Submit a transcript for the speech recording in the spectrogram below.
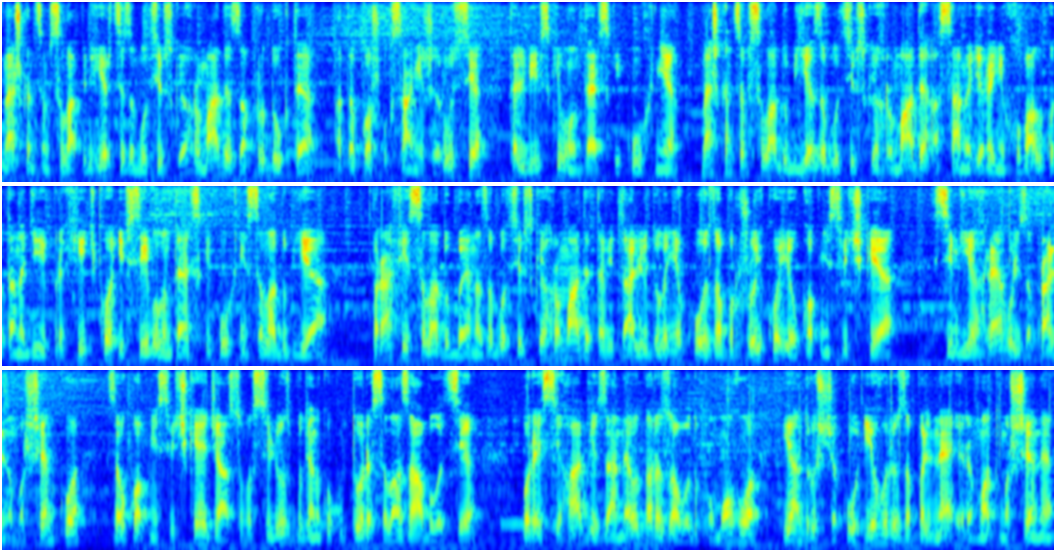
мешканцям села Підгірці Заблуцівської громади за продукти, а також Оксані Жирусі та Львівській волонтерській кухні. Мешканцям села Дуб'є Заблуцівської громади, а саме Ірині Ховалко та Надії Прихідько і всій волонтерській кухні села Дуб'є. Парафії села Дубина Заблуцівської громади та Віталію Доленяку за буржуйку і окопні свічки. Сім'ї Грегуль за пральну машинку, за окопні свічки Джасу Василю з будинку культури села Заболоці. Орисі Габі за неодноразову допомогу і Андрущаку Ігорю за пальне і ремонт машини.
